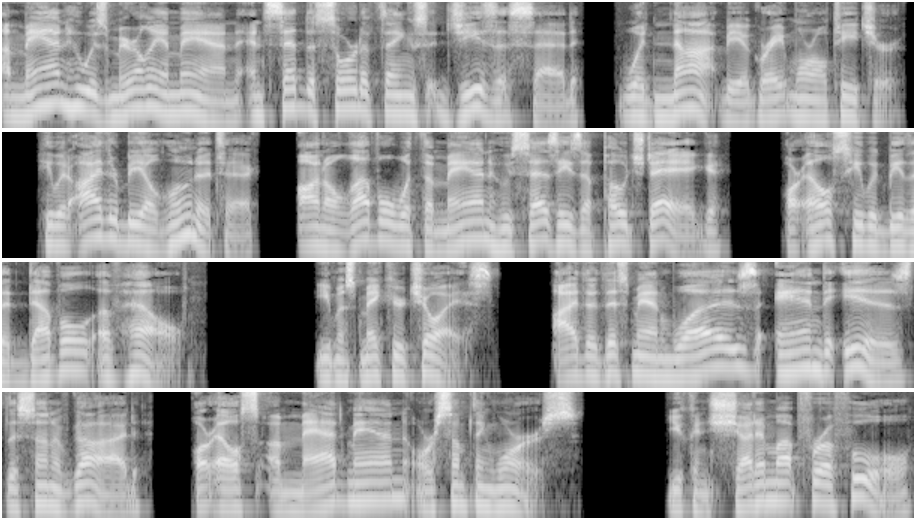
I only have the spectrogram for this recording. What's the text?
A man who was merely a man and said the sort of things Jesus said would not be a great moral teacher. He would either be a lunatic on a level with the man who says he's a poached egg, or else he would be the devil of hell. You must make your choice. Either this man was and is the Son of God, or else a madman or something worse. You can shut him up for a fool,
